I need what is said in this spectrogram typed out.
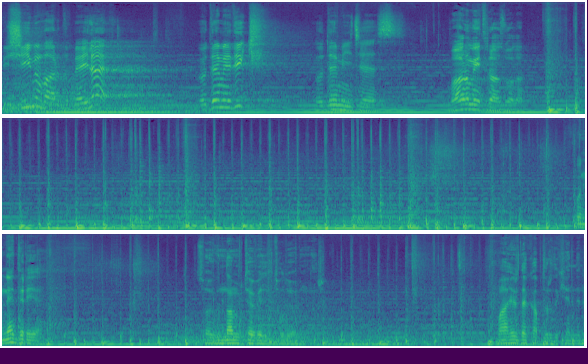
Bir şey mi vardı beyler? Ödemedik, ödemeyeceğiz. Var mı itirazı olan? Bu nedir ya? Soygundan mütevellit oluyor bunlar. Mahir de kaptırdı kendini.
